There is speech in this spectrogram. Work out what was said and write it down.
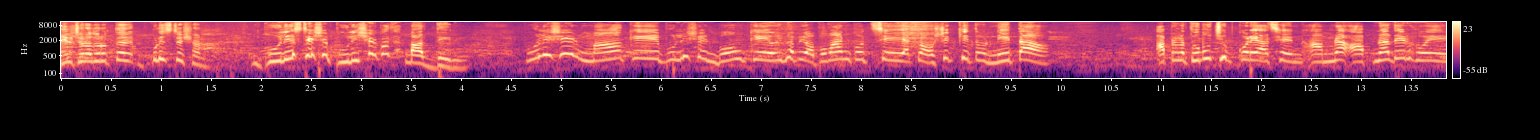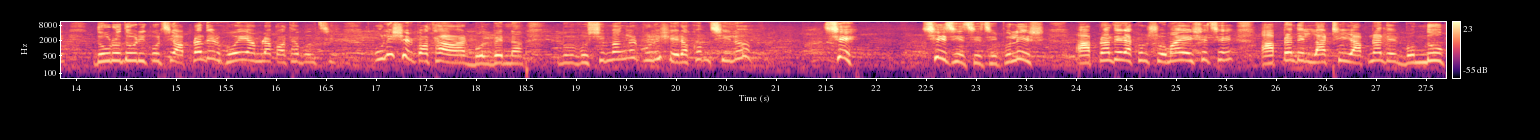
নীলচরা দূরত্বে পুলিশ স্টেশন। পুলিশ স্টেশন পুলিশের কথা বাদ দিন। পুলিশের মাকে পুলিশের বউকে ওইভাবে অপমান করছে একটা অশিক্ষিত নেতা। আপনারা তবু চুপ করে আছেন আমরা আপনাদের হয়ে দৌড়োদৌড়ি করছি আপনাদের হয়ে আমরা কথা বলছি। পুলিশের কথা আর বলবেন না। পশ্চিমবাংলার পুলিশ এরকম ছিল? ছে ছি ছি ছি ছি, পুলিশ, আপনাদের এখন সময় এসেছে, আপনাদের লাঠি, আপনাদের বন্দুক,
